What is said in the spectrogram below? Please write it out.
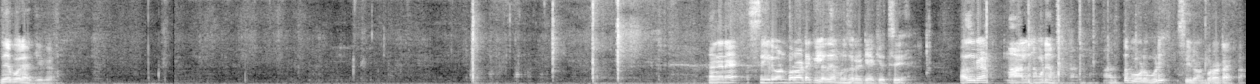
ഇതേപോലെ ആക്കിയേക്കുക. അങ്ങനെ സീലോൺ പൊറോട്ടയ്ക്കുള്ളത് നമ്മൾ റെഡിയാക്കി വെച്ച് അത് നാലിനും കൂടി നമുക്ക് അടുത്ത ബോളും കൂടി സിലോൺ പൊറോട്ട ആക്കാം.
